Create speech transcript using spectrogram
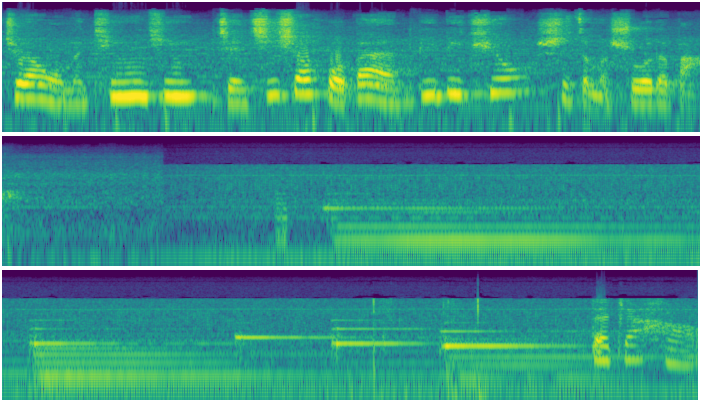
就让我们听一听减七小伙伴 B B Q 是怎么说的吧。大家好，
